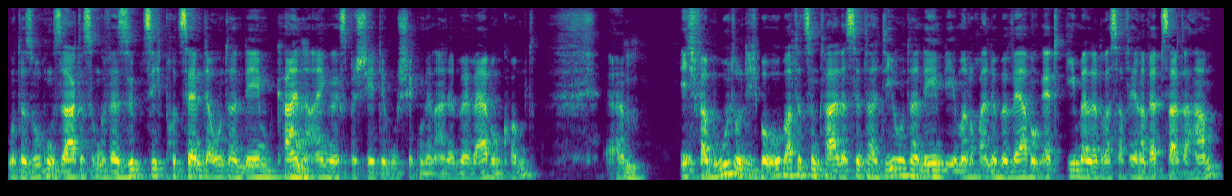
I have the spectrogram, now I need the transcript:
Untersuchung sagt, dass ungefähr 70 Prozent der Unternehmen keine Eingangsbestätigung schicken, wenn eine Bewerbung kommt. Ähm, mhm ich vermute und ich beobachte zum Teil, das sind halt die Unternehmen, die immer noch eine Bewerbung at E-Mail-Adresse auf ihrer Webseite haben,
